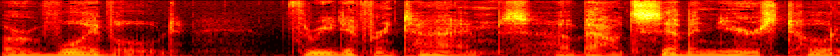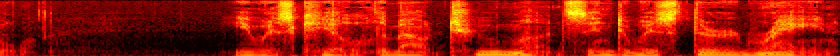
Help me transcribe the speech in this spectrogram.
or voivode three different times, about seven years total. He was killed about two months into his third reign,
